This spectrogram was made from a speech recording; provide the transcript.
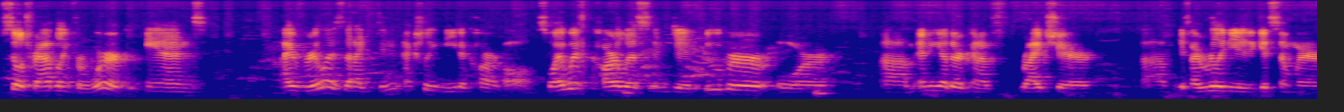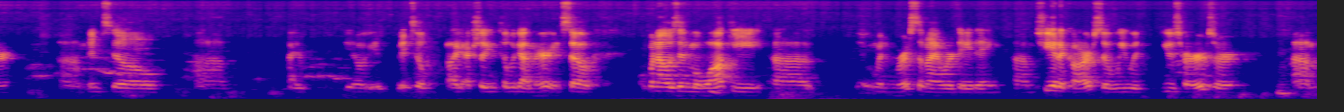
still traveling for work and I realized that I didn't actually need a car at all. So I went carless and did Uber or um, any other kind of ride share um, if I really needed to get somewhere um, until um, I, you know, until actually until we got married. So when I was in Milwaukee, uh, when Marissa and I were dating, um, she had a car, so we would use hers, or um,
